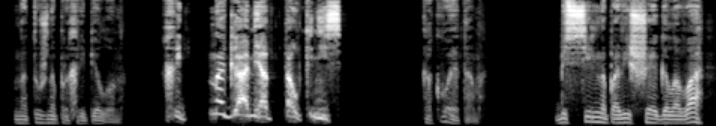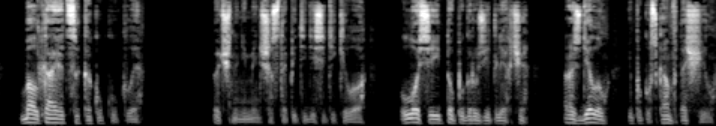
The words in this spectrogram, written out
— натужно прохрипел он. «Хоть ногами оттолкнись!» Какое там? Бессильно повисшая голова болтается, как у куклы. Точно не меньше 150 кило. Лося и то погрузить легче. Разделал и по кускам втащил.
